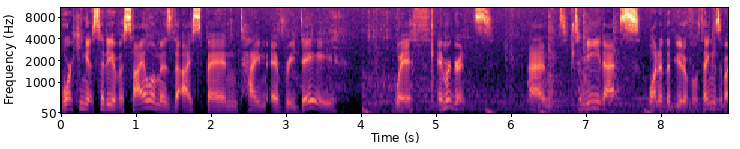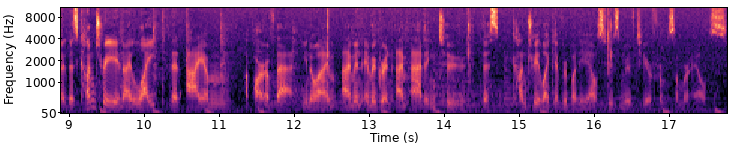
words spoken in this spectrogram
working at City of Asylum is that I spend time every day with immigrants. And to me, that's one of the beautiful things about this country, and I like that I am a part of that. You know, I'm, I'm an immigrant, I'm adding to this country like everybody else who's moved here from somewhere else.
